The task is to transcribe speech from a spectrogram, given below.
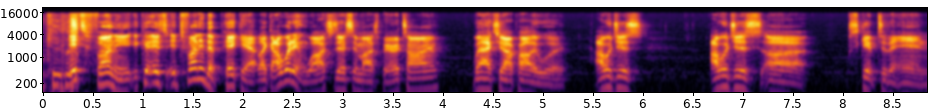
Okay, let's. It's funny. It's it's funny to pick at. Like I wouldn't watch this in my spare time. Well, actually, I probably would. I would just, I would just uh skip to the end.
